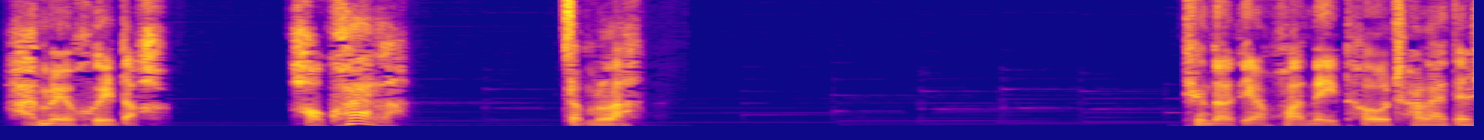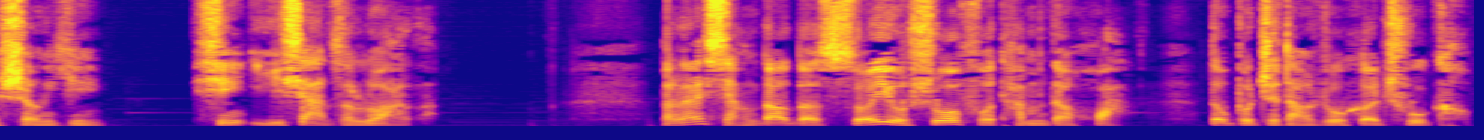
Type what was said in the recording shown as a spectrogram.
还没回到，好快了，怎么了？听到电话那头传来的声音。心一下子乱了，本来想到的所有说服他们的话，都不知道如何出口。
